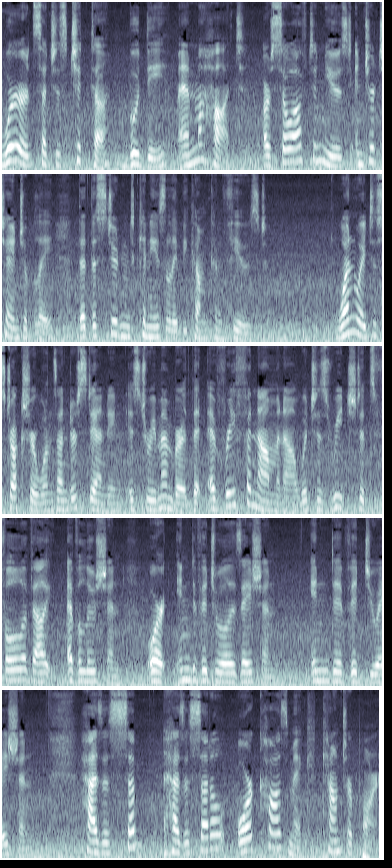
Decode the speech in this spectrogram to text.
Words such as chitta, buddhi, and mahat are so often used interchangeably that the student can easily become confused. One way to structure one's understanding is to remember that every phenomena which has reached its full evolution or individualization, individuation, has a sub has a subtle or cosmic counterpart.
